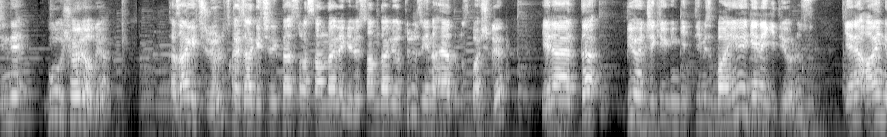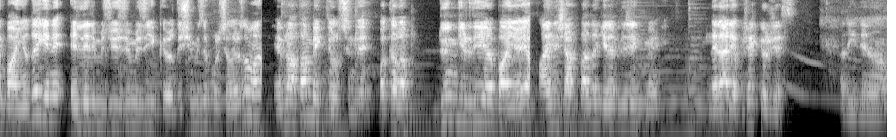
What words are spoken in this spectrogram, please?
Şimdi bu şöyle oluyor. Kaza geçiriyoruz. Kaza geçirdikten sonra sandalye geliyor. Sandalye oturuyoruz. Yeni hayatımız başlıyor. Yeni hayatta bir önceki gün gittiğimiz banyoya gene gidiyoruz. Gene aynı banyoda gene ellerimizi yüzümüzü yıkıyoruz, dişimizi fırçalıyoruz ama Emrah'tan bekliyoruz şimdi. Bakalım dün girdiği banyoya aynı şartlarda girebilecek mi? Neler yapacak göreceğiz. Hadi gidelim abi.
